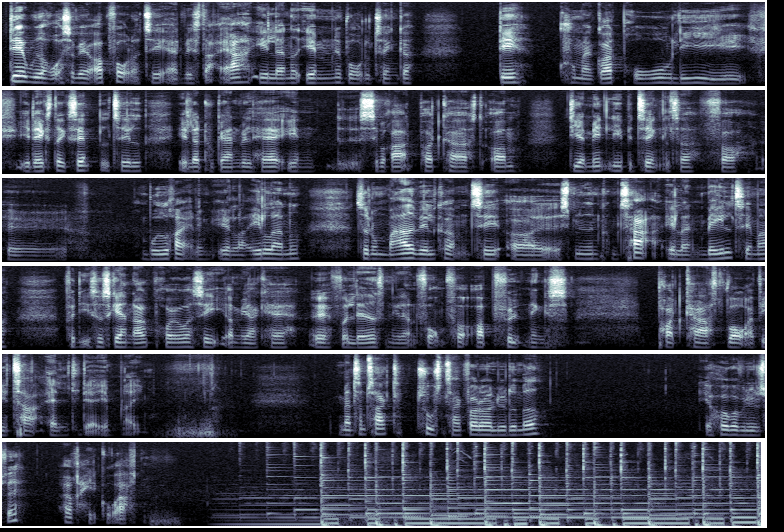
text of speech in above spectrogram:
Derudover så vil jeg opfordre til, at hvis der er et eller andet emne, hvor du tænker, det kunne man godt bruge lige et ekstra eksempel til, eller du gerne vil have en øh, separat podcast om de almindelige betingelser for øh, modregning eller et eller andet, så er du meget velkommen til at øh, smide en kommentar eller en mail til mig, fordi så skal jeg nok prøve at se, om jeg kan øh, få lavet sådan en eller anden form for opfølgnings podcast, hvor vi tager alle de der emner i. Men som sagt, tusind tak for at du har lyttet med. Jeg håber, vi lyttes ved, og rigtig god aften.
